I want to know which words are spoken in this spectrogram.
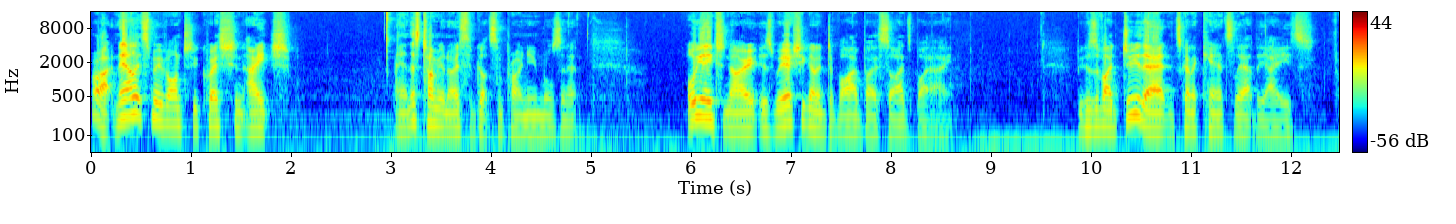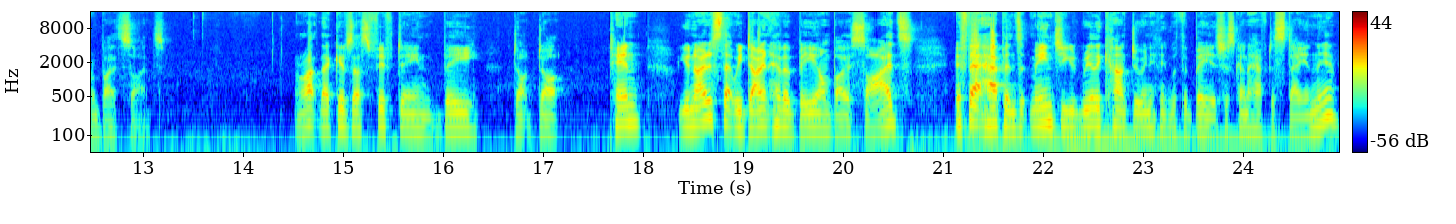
Alright, now let's move on to question H. And this time you'll notice they've got some pronumerals in it. All you need to know is we're actually going to divide both sides by A. Because if I do that, it's going to cancel out the A's from both sides. Alright, that gives us 15b dot dot 10. You notice that we don't have a b on both sides. If that happens, it means you really can't do anything with the b. It's just going to have to stay in there.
